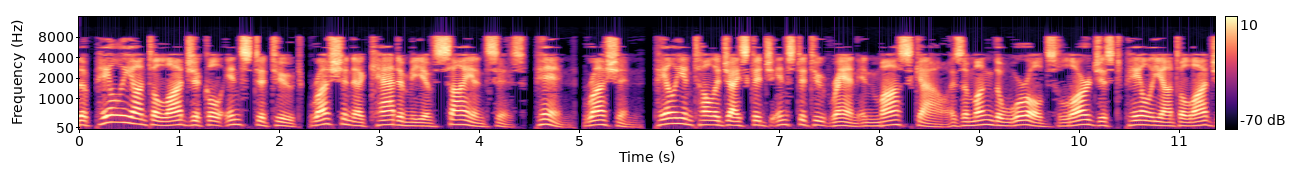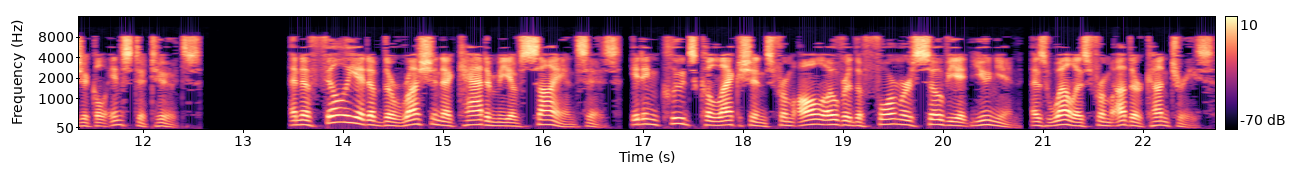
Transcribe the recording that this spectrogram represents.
The Paleontological Institute, Russian Academy of Sciences PIN, Russian, Paleontologiskij Institute ran in Moscow is among the world's largest paleontological institutes. An affiliate of the Russian Academy of Sciences, it includes collections from all over the former Soviet Union, as well as from other countries.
